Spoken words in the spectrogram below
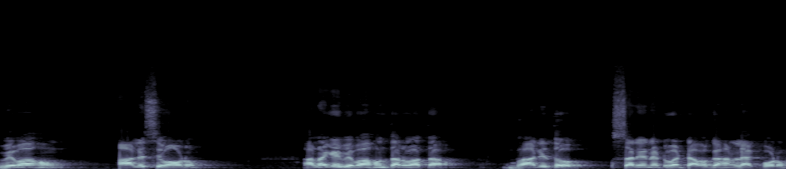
వివాహం ఆలస్యం అవడం అలాగే వివాహం తర్వాత భార్యతో సరైనటువంటి అవగాహన లేకపోవడం.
